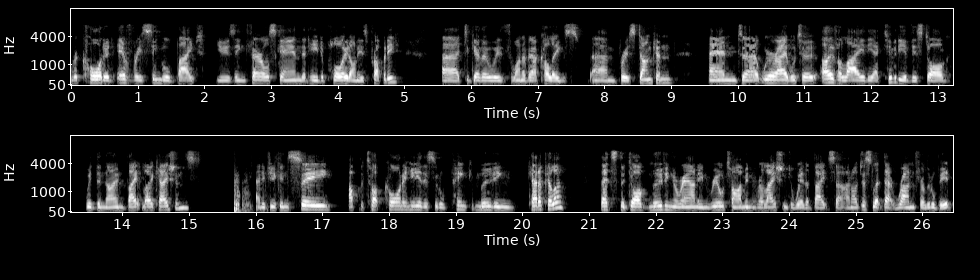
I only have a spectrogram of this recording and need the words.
recorded every single bait using feral scan that he deployed on his property, uh, together with one of our colleagues, um, Bruce Duncan, and uh, we were able to overlay the activity of this dog with the known bait locations. And if you can see up the top corner here, this little pink moving caterpillar, that's the dog moving around in real time in relation to where the baits are. And I'll just let that run for a little bit.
